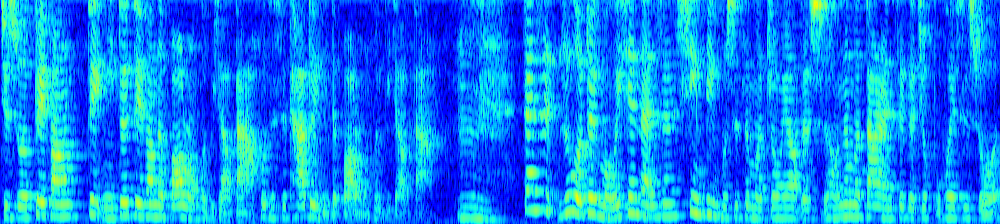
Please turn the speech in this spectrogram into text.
就是说对方对你对对方的包容会比较大，或者是他对你的包容会比较大。嗯。但是如果对某一些男生性并不是这么重要的时候，那么当然这个就不会是说，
